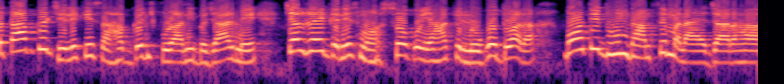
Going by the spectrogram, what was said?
प्रतापगढ़ ज़िले के साहबगंज पुरानी बाज़ार में चल रहे गणेश महोत्सव को यहाँ के लोगों द्वारा बहुत ही धूमधाम से मनाया जा रहा।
